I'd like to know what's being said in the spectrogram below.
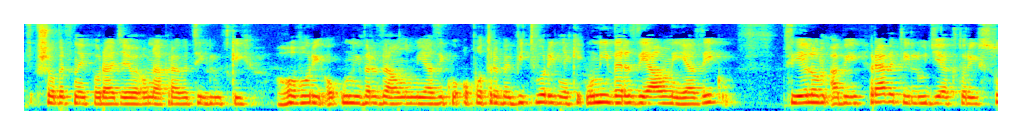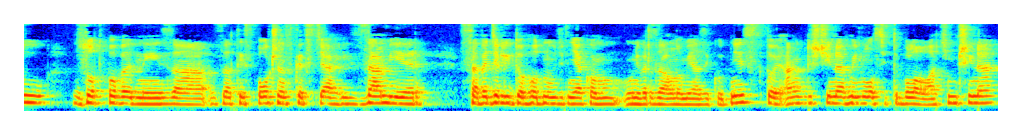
v všeobecnej porade o nápravecích ľudských hovorí o univerzálnom jazyku, o potrebe vytvoriť nejaký univerziálny jazyk s cieľom, aby práve tí ľudia, ktorí sú zodpovední za, za tie spoločenské vzťahy, za mier, sa vedeli dohodnúť v nejakom univerzálnom jazyku. Dnes to je angličtina, v minulosti to bola latinčina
